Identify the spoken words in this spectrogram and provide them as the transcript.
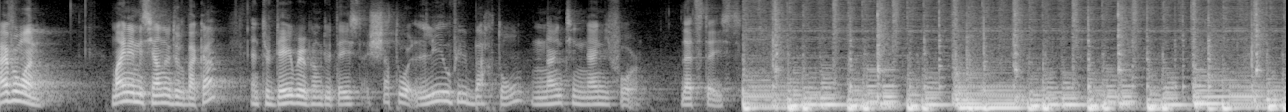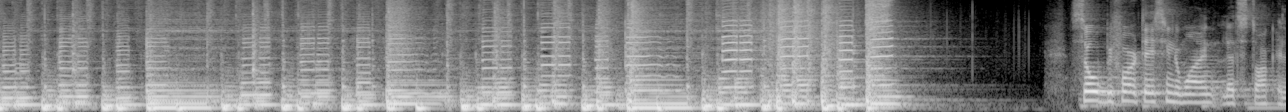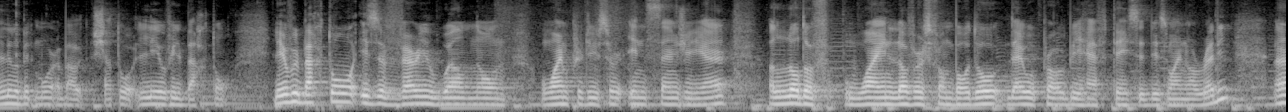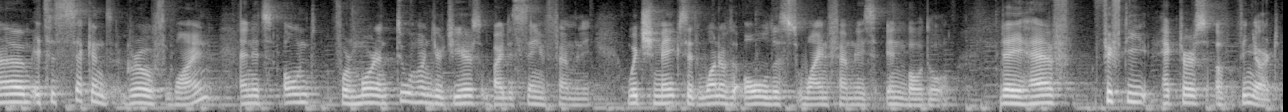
Hi everyone, my name is Jan Durbaka and today we're going to taste Chateau Léoville Barton 1994. Let's taste. So before tasting the wine, let's talk a little bit more about Chateau Léoville Barton. Léoville Barton is a very well-known wine producer in Saint-Julien. A lot of wine lovers from Bordeaux, they will probably have tasted this wine already. Um, it's a second growth wine and it's owned for more than 200 years by the same family, which makes it one of the oldest wine families in Bordeaux. They have 50 hectares of vineyard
